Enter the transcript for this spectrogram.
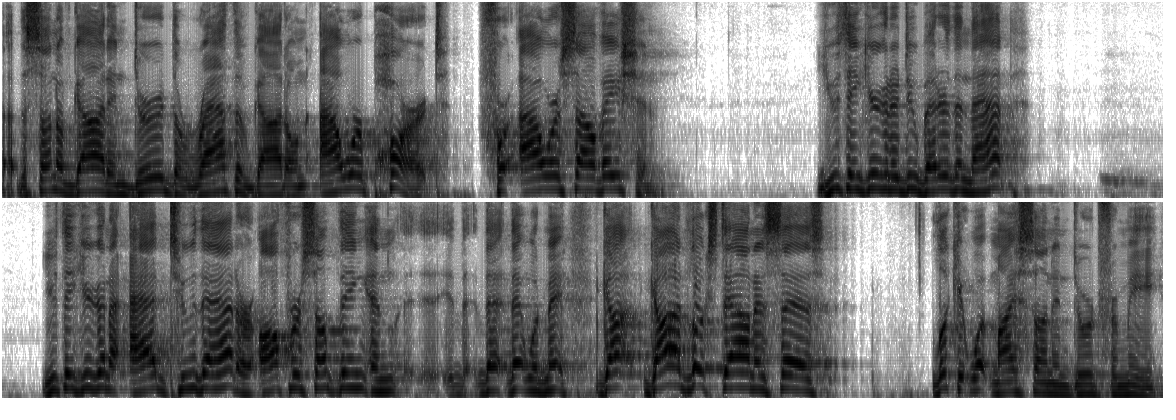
Uh, the Son of God endured the wrath of God on our part for our salvation. You think you're going to do better than that? You think you're going to add to that or offer something and uh, that, that would make God, God looks down and says, Look at what my son endured for me.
